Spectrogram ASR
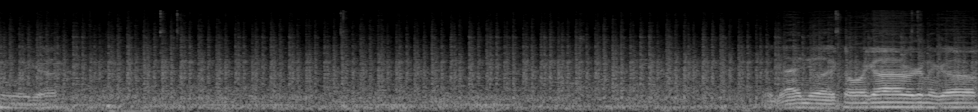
oh my god. And you're like, oh my god, we're gonna go.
